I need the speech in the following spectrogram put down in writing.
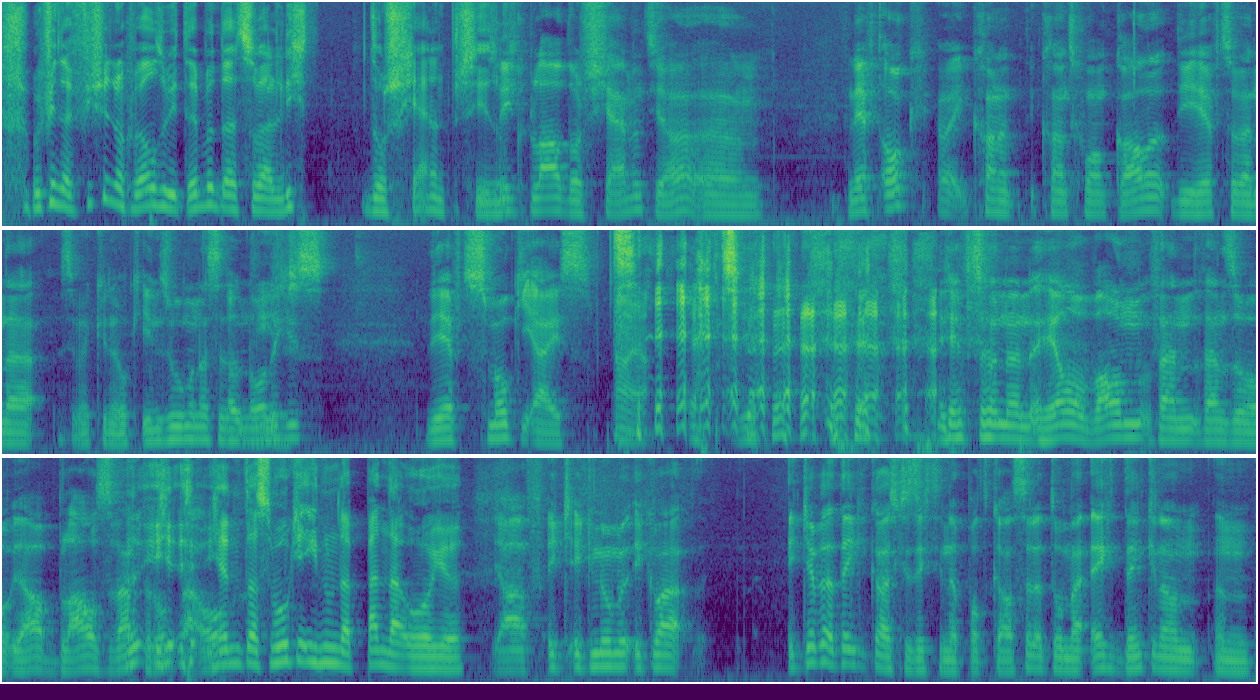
Maar ik vind dat visje nog wel zoiets hebben dat zo wel licht doorschijnend precies. ook. Lichtblauw doorschijnend, ja. ehm. En die heeft ook, eh, ik ga, het, ik ga het gewoon callen, die heeft zo van dat, we kunnen ook inzoomen als het Oh, nodig is. Die heeft smoky eyes. Ah ja. Die heeft zo'n hele walm van, van zo, ja, blauw-zwart dat je-. Jij noemt dat smoky, ik noem dat panda-ogen. Ja, ik, ik noem het, ik wou, ik heb dat denk ik al eens gezegd in de podcast, hè. dat doet me echt denken aan een,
